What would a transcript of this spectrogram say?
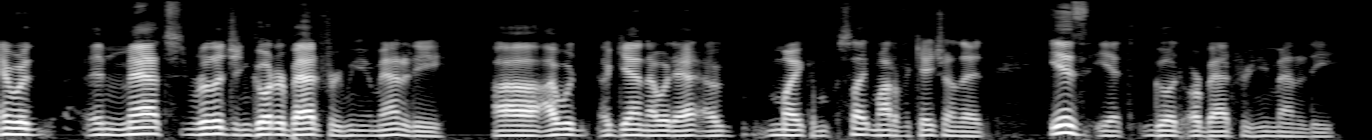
And with and Matt's religion, good or bad for humanity, uh, I would again I would add, I would make a slight modification on that. Is it good or bad for humanity?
